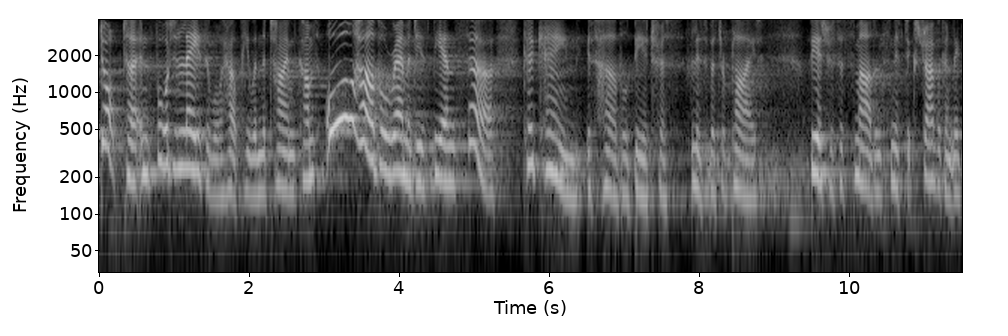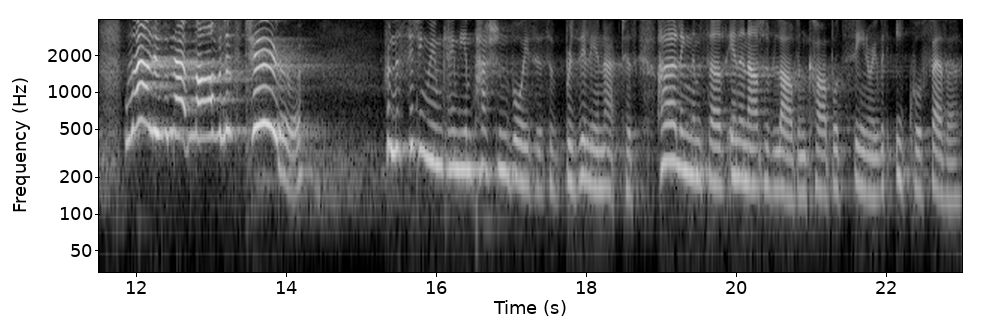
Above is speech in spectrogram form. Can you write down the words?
doctor in Fortaleza will help you when the time comes. All herbal remedies, bien sûr. Cocaine is herbal, Beatrice, Elizabeth replied. Beatrice had smiled and sniffed extravagantly. Well, isn't that marvellous too? From the sitting room came the impassioned voices of Brazilian actors, hurling themselves in and out of love and cardboard scenery with equal fervour.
